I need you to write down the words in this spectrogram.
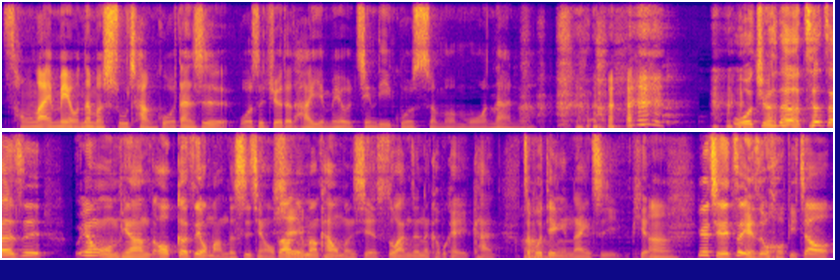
从来没有那么舒畅过，但是我是觉得他也没有经历过什么磨难啊。我觉得这真的是。因为我们平常都各自有忙的事情，我不知道你有没有看我们写素还真的可不可以看这部电影那一支影片？嗯，因为其实这也是我比较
